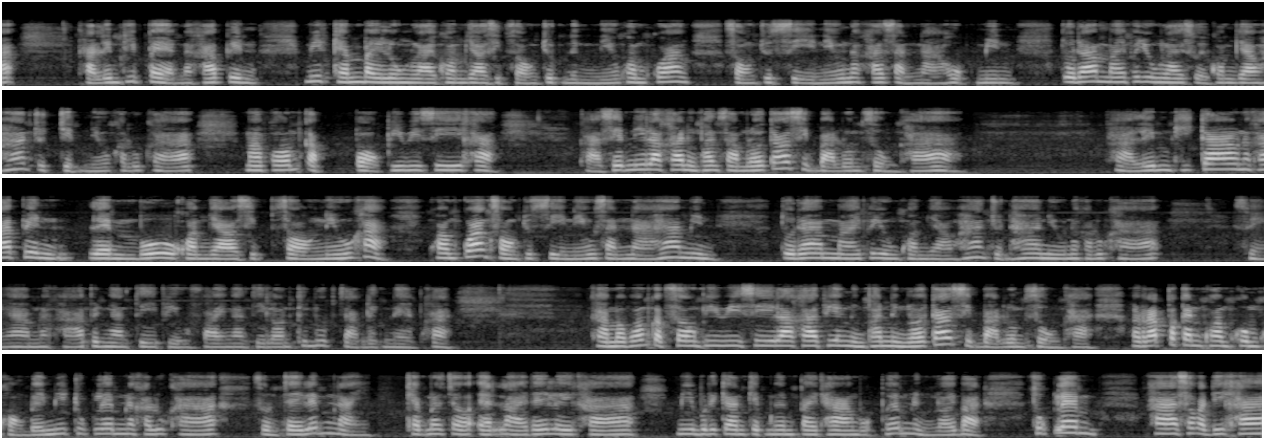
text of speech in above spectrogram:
ค่ะเล่มที่ 8 นะคะ เป็นมีดแคมใบลงลายความยาว 12.1 นิ้วความกว้าง 2.4 นิ้วนะคะ สันหนา 6 มิล ตัวด้ามไม้พยุงลายสวยความยาว 5.7 นิ้วค่ะลูกค้า มาพร้อมกับปอก PVC ค่ะ ค่ะเซตนี้ราคา 1,390 บาทรวมส่งค่ะ ค่ะเล่มที่ 9 นะคะ เป็นเลมโบความยาว 12 นิ้วค่ะ ความกว้าง 2.4 นิ้ว สันหนา 5 มิล ตัวด้ามไม้พยุงความยาว 5.5 นิ้วนะคะ ลูกค้า สวยงามนะคะ เป็นงานตีผิวไฟงานตีร้อนขึ้นรูปจากเหล็กแหนบค่ะ ค่ะมาพร้อมกับซอง PVC ราคาเพียง 1,190 บาทรวมส่งค่ะ รับประกันความคมของใบมีดทุกเล่มนะคะ ลูกค้า สนใจเล่มไหนแคปหน้าจอแอดไลน์ได้เลยค่ะ มีบริการเก็บเงินปลายทางบวกเพิ่ม 100 บาท ทุกเล่ม ค่ะ สวัสดีค่ะ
